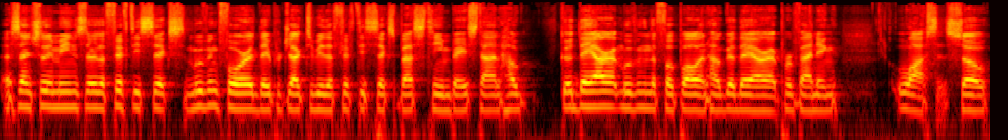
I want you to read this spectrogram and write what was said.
essentially means they're the 56 moving forward. They project to be the 56 best team based on how good they are at moving the football and how good they are at preventing losses. So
